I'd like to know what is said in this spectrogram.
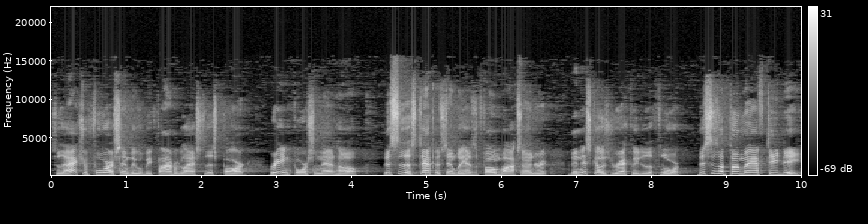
So the actual floor assembly will be fiberglass to this part, reinforcing that hull. This is a step assembly, has a foam box under it. Then this goes directly to the floor. This is a Puma FTD.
